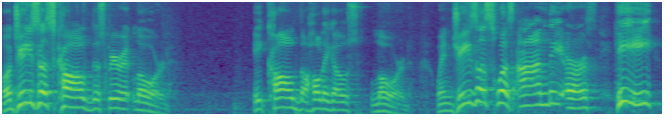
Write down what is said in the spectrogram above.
Well Jesus called the Spirit Lord. He called the Holy Ghost Lord when Jesus was on the earth he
